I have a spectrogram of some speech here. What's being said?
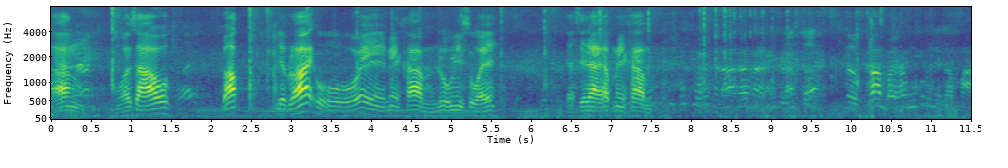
ตั้งหัวเสาบล็อกเรียบร้อย โอ้โหไม่ข้ามลูกนี่สวย แต่เสียดายครับไม่ข้ามเดินข้ามไปทางนู้นก็ไม่ได้ทำมา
